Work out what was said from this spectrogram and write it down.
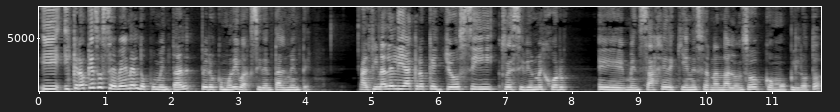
Y, y creo que eso se ve en el documental, pero como digo, accidentalmente al final del día creo que yo sí recibí un mejor eh, mensaje de quién es Fernando Alonso como piloto.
